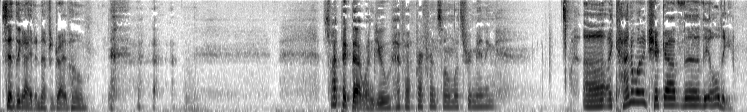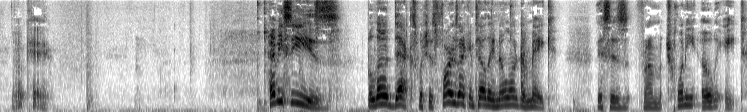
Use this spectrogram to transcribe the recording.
Said the guy didn't have to drive home. So I picked that one. Do you have a preference on what's remaining? Uh, I kind of want to check out the the oldie. Okay. Heavy Seas, Below Decks, which as far as I can tell, they no longer make. This is from 2008.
